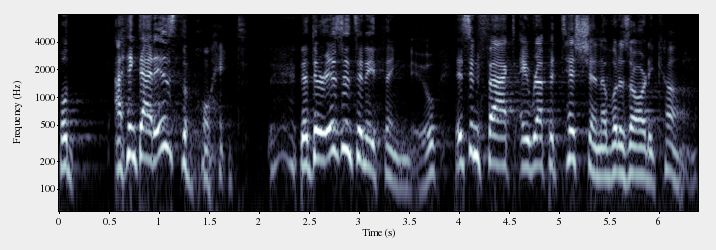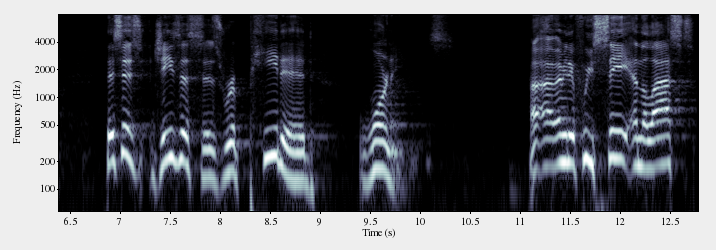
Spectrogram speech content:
Well, I think that is the point. That there isn't anything new. It's in fact a repetition of what has already come. This is Jesus' repeated warnings. I mean, if we see in the last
